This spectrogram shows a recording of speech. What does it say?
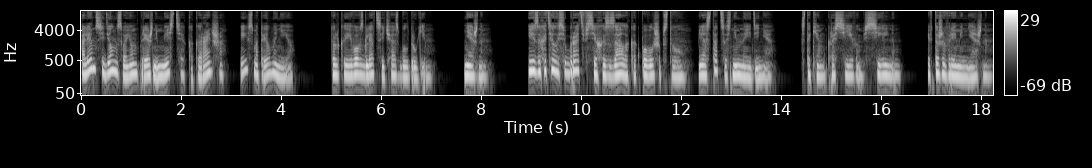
Ален сидел на своем прежнем месте, как и раньше, и смотрел на нее. Только его взгляд сейчас был другим, нежным. Ей захотелось убрать всех из зала, как по волшебству, и остаться с ним наедине. С таким красивым, сильным и в то же время нежным.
